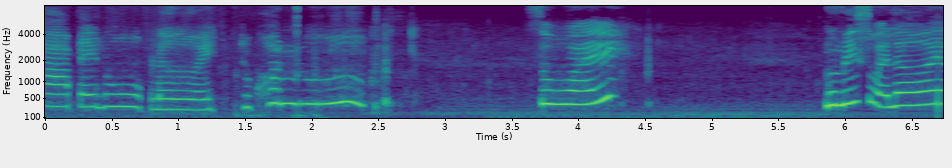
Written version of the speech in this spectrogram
ภาพได้รูปเลย ทุกคนดู สวย มุมนี้สวยเลย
